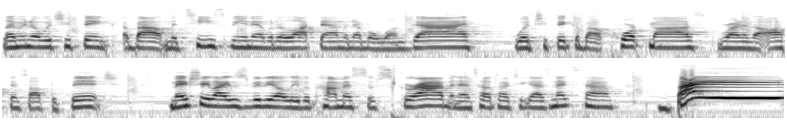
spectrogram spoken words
Let me know what you think about Matisse being able to lock down the number one guy. What you think about Korkmaz running the offense off the bench. Make sure you like this video, leave a comment, subscribe, and until I talk to you guys next time. Bye!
